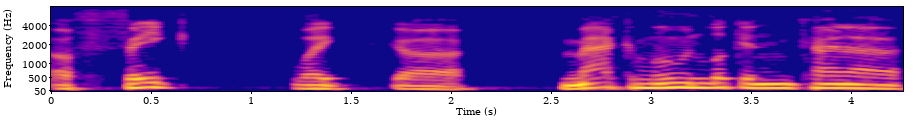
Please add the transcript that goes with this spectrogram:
a fake like uh, Max Headroom looking kind of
